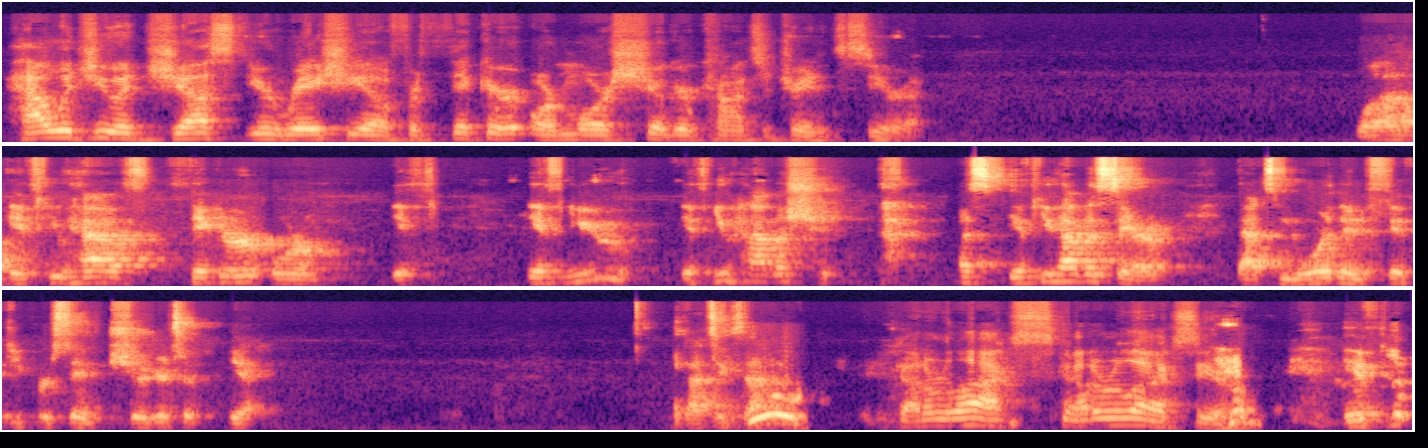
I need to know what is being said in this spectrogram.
How would you adjust your ratio for thicker or more sugar concentrated syrup? Well, if you have thicker or if if you if you have a, sh- a if you have a syrup that's more than fifty percent sugar to yeah, that's exactly. Gotta relax. Gotta relax here. If you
